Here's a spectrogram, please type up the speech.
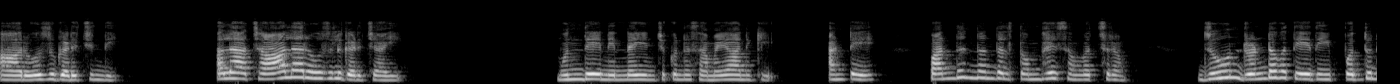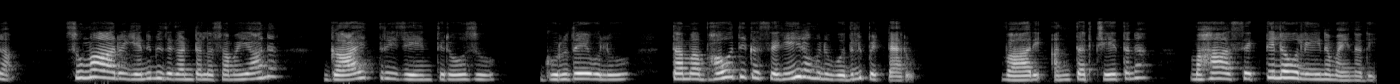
ఆ రోజు గడిచింది. అలా చాలా రోజులు గడిచాయి. ముందే నిర్ణయించుకున్న సమయానికి అంటే పంతొమ్మిది వందల తొంభై సంవత్సరం జూన్ రెండవ తేదీ పొద్దున సుమారు ఎనిమిది గంటల సమయాన గాయత్రి జయంతి రోజు గురుదేవులు తమ భౌతిక శరీరమును వదిలిపెట్టారు. వారి అంతర్చేతన మహాశక్తిలో లీనమైనది.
